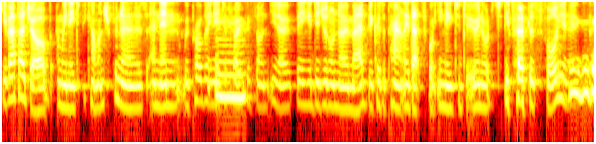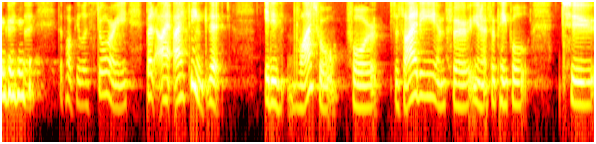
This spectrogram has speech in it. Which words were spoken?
give up our job and we need to become entrepreneurs and then we probably need mm. to focus on you know being a digital nomad because apparently that's what you need to do in order to be purposeful you know so goes the, the popular story. But I, I think that it is vital for society and for you know for people to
